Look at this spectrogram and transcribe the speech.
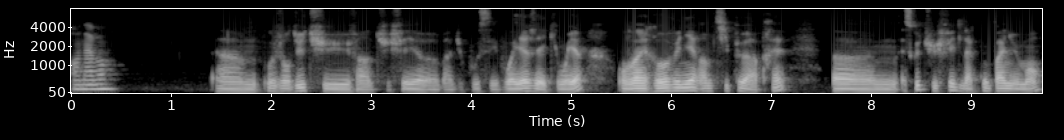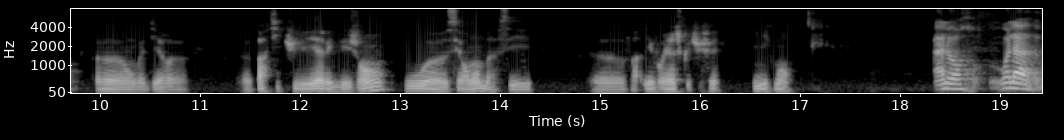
en avant euh, Aujourd'hui, tu, tu fais euh, bah, du coup ces voyages avec Imoya. On va y revenir un petit peu après. Euh, est-ce que tu fais de l'accompagnement, on va dire, particulier avec des gens ou c'est vraiment bah, les voyages que tu fais uniquement? Alors voilà,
